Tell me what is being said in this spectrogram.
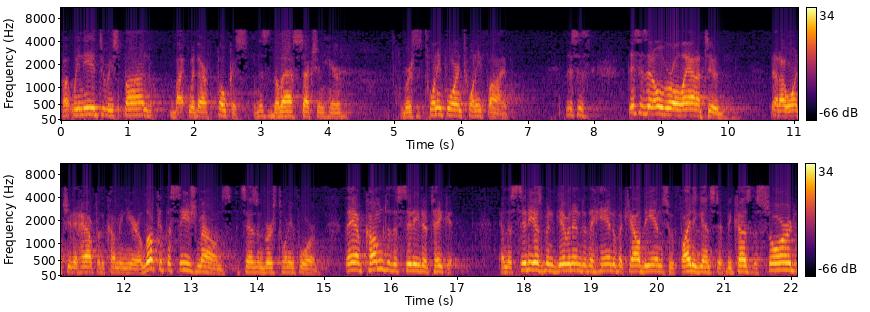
but we need to respond by, with our focus. And this is the last section here, verses 24 and 25. This is, this is an overall attitude that I want you to have for the coming year. Look at the siege mounds, it says in verse 24. They have come to the city to take it. And the city has been given into the hand of the Chaldeans who fight against it because the sword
